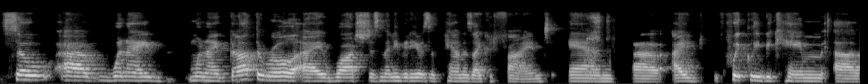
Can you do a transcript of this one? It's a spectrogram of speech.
So uh, when I when I got the role, I watched as many videos of Pam as I could find, and uh, I quickly became uh,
